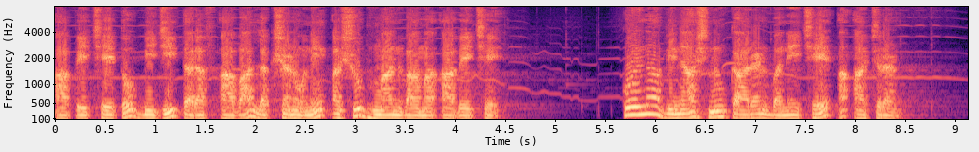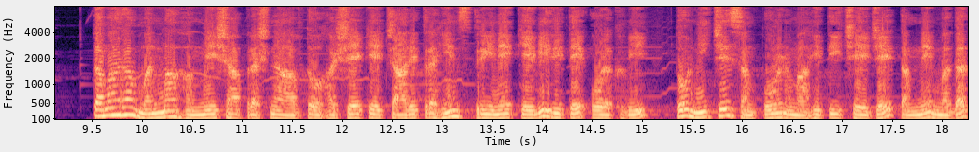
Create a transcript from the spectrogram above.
આપે છે તો બીજી તરફ આવા લક્ષણોને અશુભ માનવામાં આવે છે. કોઈના વિનાશનું કારણ બને છે આ આચરણ. તમારા મનમાં હંમેશા પ્રશ્ન આવતો હશે કે ચારિત્રહીન સ્ત્રીને કેવી રીતે ઓળખવી, તો નીચે સંપૂર્ણ માહિતી છે જે તમને મદદ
